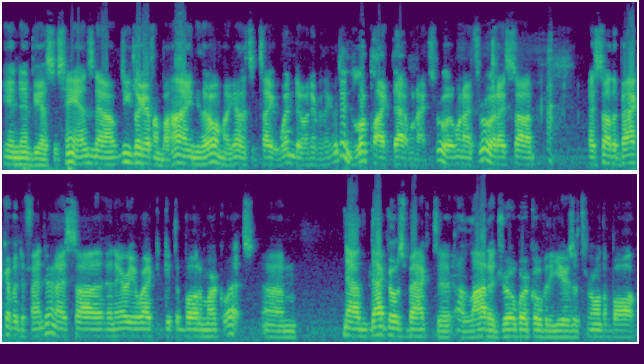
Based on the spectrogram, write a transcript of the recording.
in MVS's hands. Now, you look at it from behind, you go, "Oh my God, that's a tight window and everything." It didn't look like that when I threw it. When I threw it, I saw, I saw the back of a defender and I saw an area where I could get the ball to Marquez. Um, Now that goes back to a lot of drill work over the years of throwing the ball,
